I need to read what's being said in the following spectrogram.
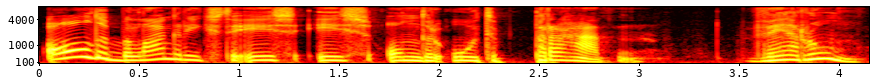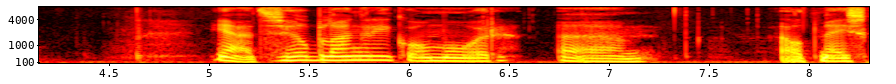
al de belangrijkste is, is om erover te praten. Waarom? Ja, het is heel belangrijk om er uh, het meest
